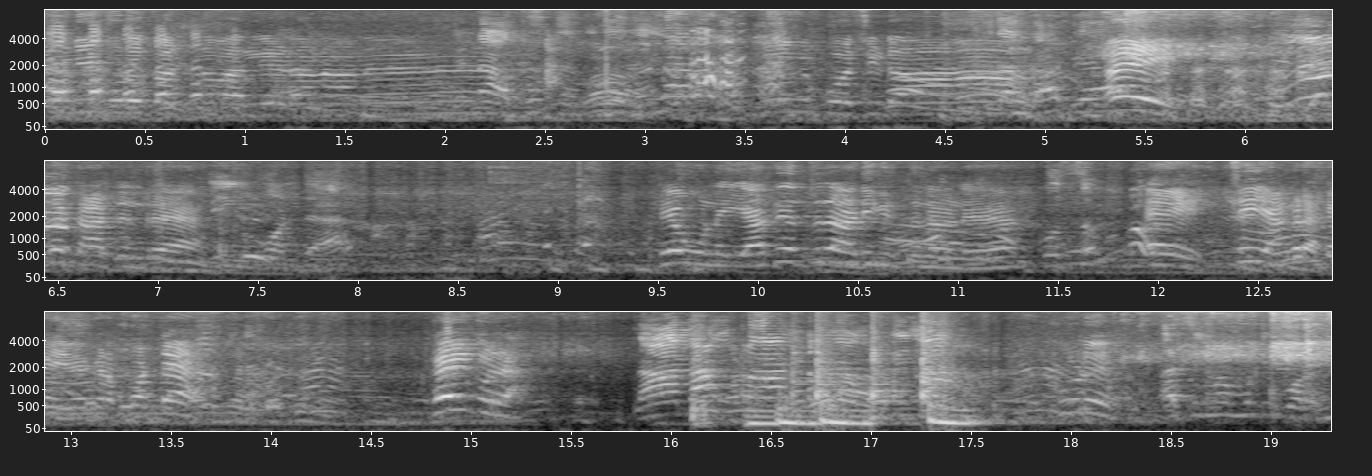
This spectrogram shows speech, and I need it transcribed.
துணி கூட கட்டு நானு. போச்சுடா. காட்டுன்ற? டேய் உன்னை எதை எடுத்து அடிக்கிறது நானு. ஏய் சீ எங்கடா கை வைக்கிற? பொட்ட. கை குடுறா. நான் தான் அப்படின்னா குடு. அசிங்கமா முட்டி போறேன்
